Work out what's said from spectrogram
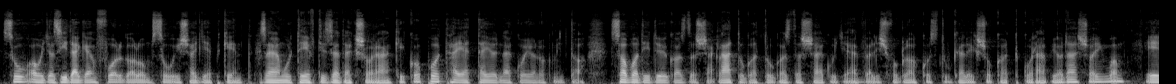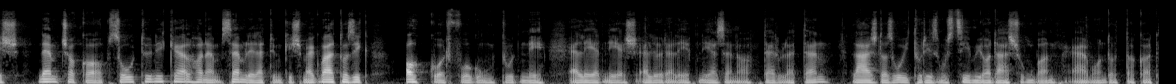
szó, ahogy az idegenforgalom szó is egyébként az elmúlt évtizedek során kikopott, helyette jönnek olyanok, mint a szabadidőgazdaság, látogatógazdaság, ugye ebben is foglalkoztunk elég sokat korábbi adásainkban, és nem csak a szó tűnik el, hanem szemléletünk is megváltozik, akkor fogunk tudni elérni és előrelépni ezen a területen. Lásd az új turizmus című adásunkban elmondottakat.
